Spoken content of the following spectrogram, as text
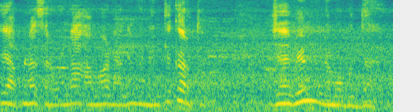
हे आपल्या सर्वांना आव्हान आणि विनंती करतो. जय भीम नमो बुद्धाय.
